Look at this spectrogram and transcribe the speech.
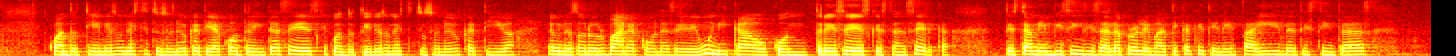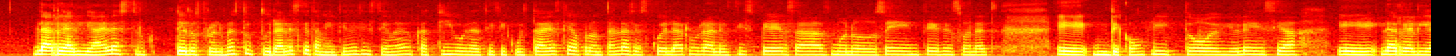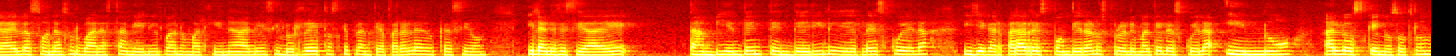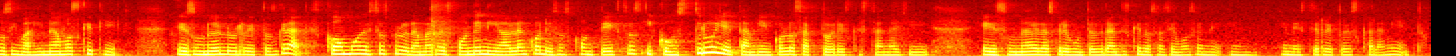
cuando tienes una institución educativa con 30 sedes que cuando tienes una institución educativa en una zona urbana con una sede única o con tres sedes que están cerca. Entonces también visibilizar la problemática que tiene el país, las distintas, la realidad de la estructura de los problemas estructurales que también tiene el sistema educativo, las dificultades que afrontan las escuelas rurales dispersas, monodocentes, en zonas eh, de conflicto, de violencia, eh, la realidad de las zonas urbanas también y urbano marginales y los retos que plantea para la educación y la necesidad también de entender y leer la escuela y llegar para responder a los problemas de la escuela y no a los que nosotros nos imaginamos que tiene es uno de los retos grandes. Cómo estos programas responden y hablan con esos contextos y construyen también con los actores que están allí. Es una de las preguntas grandes que nos hacemos en, en este reto de escalamiento.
